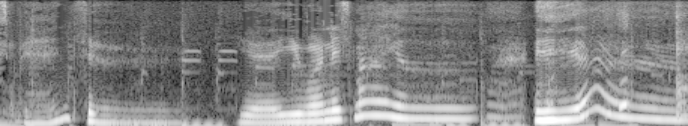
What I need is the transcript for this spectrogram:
Spencer. Yeah, you want to smile. Yeah.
